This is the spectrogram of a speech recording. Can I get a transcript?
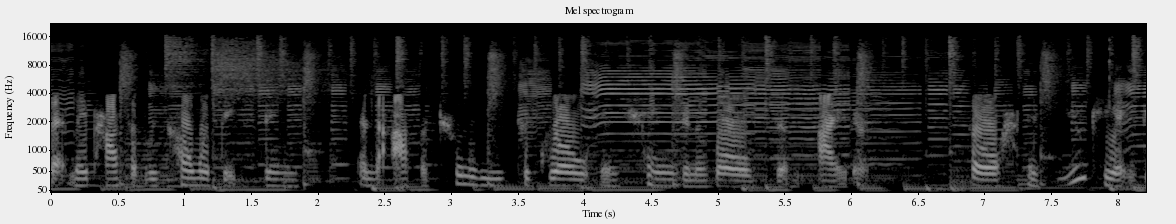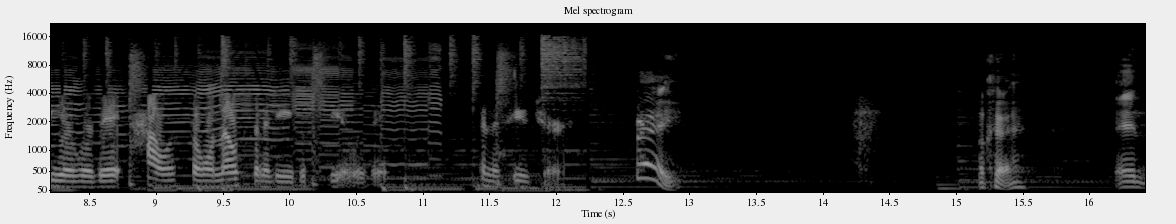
that may possibly come with these things and the opportunities to grow and change and evolve them either. So if you can't deal with it, how is someone else going to be able to deal with it in the future? Right. Okay. And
